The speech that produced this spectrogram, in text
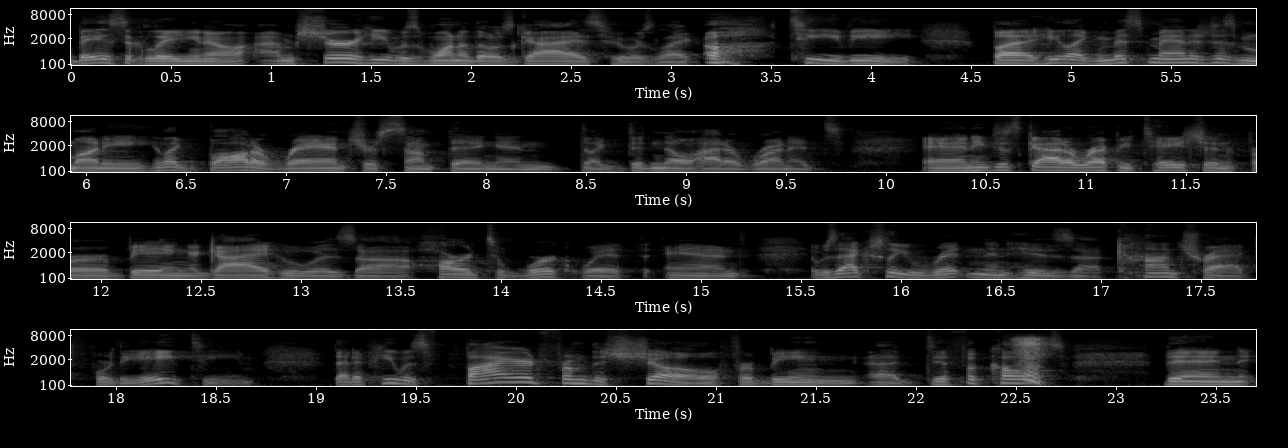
basically, you know, I'm sure he was one of those guys who was like, "Oh, TV," but he like mismanaged his money. He like bought a ranch or something and like didn't know how to run it, and he just got a reputation for being a guy who was uh, hard to work with. And it was actually written in his uh, contract for the A Team that if he was fired from the show for being uh, difficult. then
